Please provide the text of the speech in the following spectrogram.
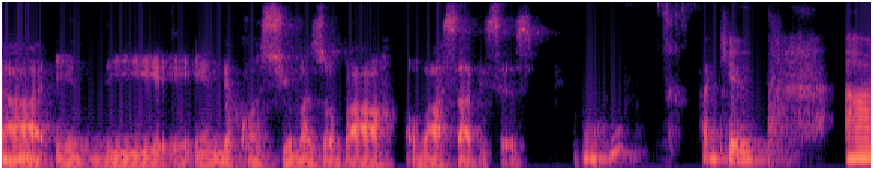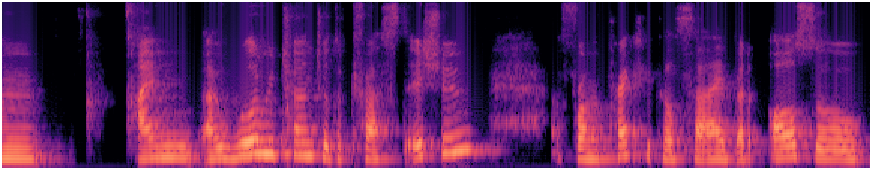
uh, mm-hmm. in the in the consumers of our of our services. Mm-hmm. Thank you. Um, I'm I will return to the trust issue from a practical side, but also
